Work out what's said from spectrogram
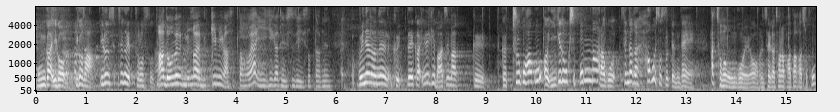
뭔가 이거 이거다 이런 생각이 들었어. 아 너는 뭔가 느낌이 왔었던 거야? 이기가 될 수도 있었다는. 왜냐면은 그때가 일기 마지막 그, 그 출고하고 어, 이기도 혹시 뽑나라고 생각을 하고 있었을 때인데 딱 전화가 온 거예요. 그래서 제가 전화 받아가지고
